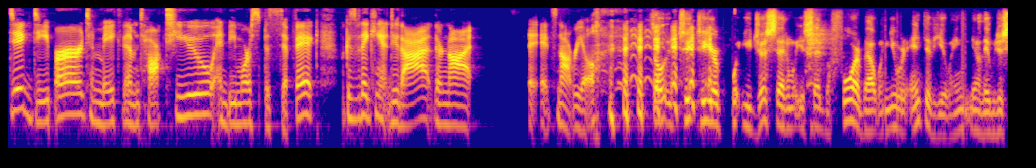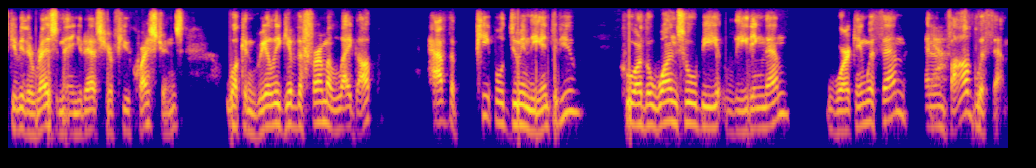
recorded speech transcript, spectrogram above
dig deeper to make them talk to you and be more specific? Because if they can't do that, they're not it's not real. so to, to your what you just said and what you said before about when you were interviewing, you know, they would just give you the resume and you'd ask you a few questions. What can really give the firm a leg up? Have the people doing the interview who are the ones who will be leading them, working with them, and yeah. involved with them,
